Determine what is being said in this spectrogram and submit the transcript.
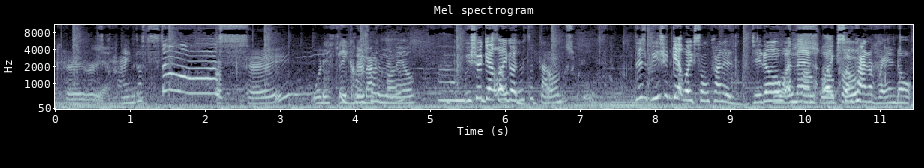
Okay, right. Kind of sus. Okay. What if they come back in the mail? We should get like a That one's cool. This. We should get like some kind of ditto, and then Slowpoke. like some kind of random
